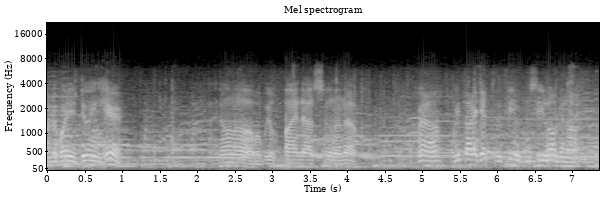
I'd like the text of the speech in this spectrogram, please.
Wonder what he's doing here. I don't know, but we'll find out soon enough. Well, we'd better get to the field and see Logan off.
